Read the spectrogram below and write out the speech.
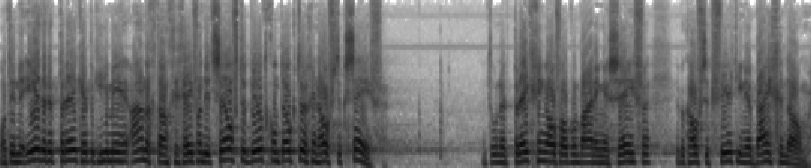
Want in de eerdere preek heb ik hier meer aandacht aan gegeven. Want ditzelfde beeld komt ook terug in hoofdstuk 7. En toen het preek ging over openbaringen 7, heb ik hoofdstuk 14 erbij genomen.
